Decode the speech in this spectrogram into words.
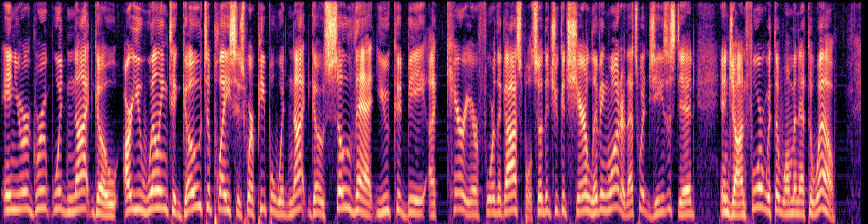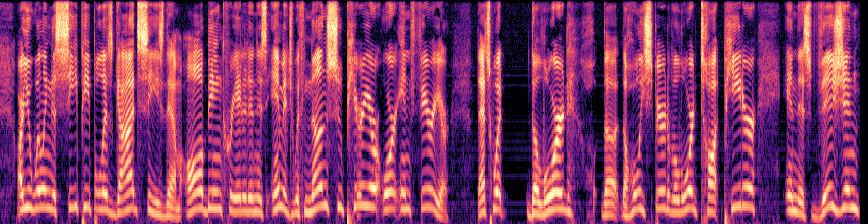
in your group would not go? Are you willing to go to places where people would not go so that you could be a carrier for the gospel, so that you could share living water? That's what Jesus did in John 4 with the woman at the well. Are you willing to see people as God sees them, all being created in his image with none superior or inferior? That's what the Lord, the, the Holy Spirit of the Lord taught Peter in this vision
